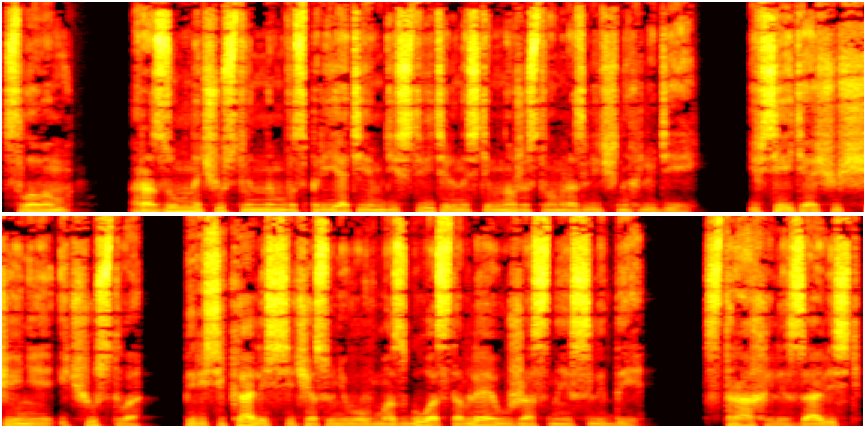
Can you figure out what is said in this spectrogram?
Словом, разумно-чувственным восприятием действительности множеством различных людей. И все эти ощущения и чувства пересекались сейчас у него в мозгу, оставляя ужасные следы. Страх или зависть,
